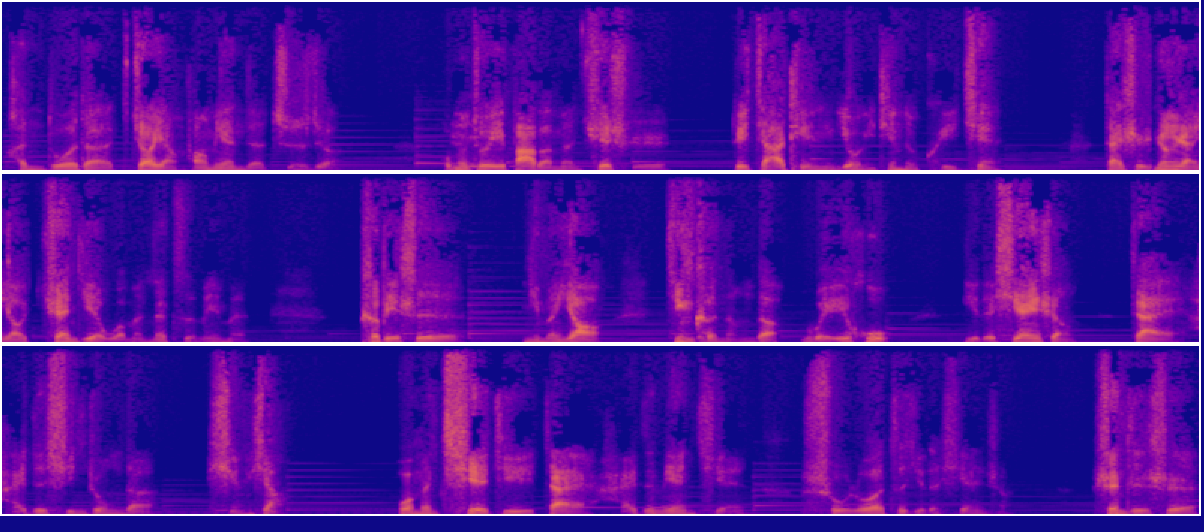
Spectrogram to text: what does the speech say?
很多的教养方面的职责。我们作为爸爸们，确实对家庭有一定的亏欠，但是仍然要劝诫我们的姊妹们，特别是你们要尽可能的维护你的先生在孩子心中的形象。我们切记在孩子面前数落自己的先生，甚至是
